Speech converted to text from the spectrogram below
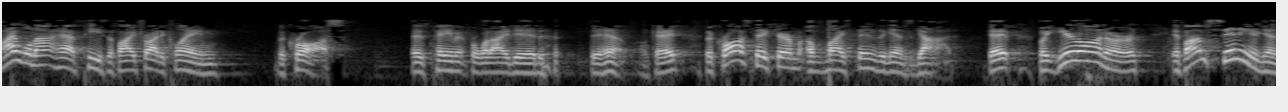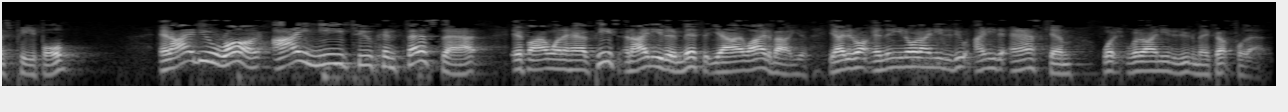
I will not have peace if I try to claim the cross as payment for what I did to him. Okay? The cross takes care of my sins against God. Okay? But here on earth, if I'm sinning against people and I do wrong, I need to confess that if I want to have peace. And I need to admit that, yeah, I lied about you. Yeah, I did wrong. And then you know what I need to do? I need to ask him, what, what do I need to do to make up for that?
